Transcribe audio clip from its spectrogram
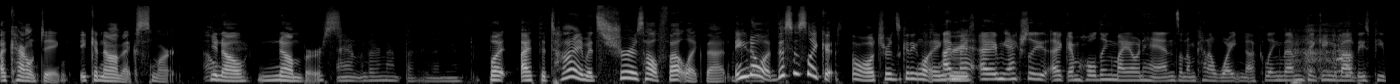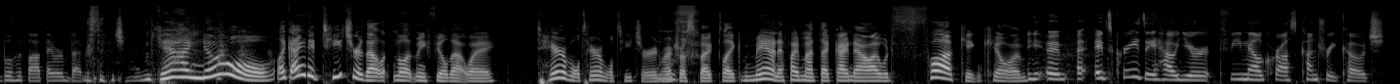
accounting, economics smart. You know, numbers. And they're not better than you. but at the time, it sure as hell felt like that. And you know what? This is like, a, oh, Trin's getting a little angry. I'm, I'm actually like I'm holding my own hands and I'm kind of white knuckling them, thinking about these people who thought they were better than Jen. yeah, I know. Like I had a teacher that let- let me feel that way. Terrible, terrible teacher. In retrospect, like man, if I met that guy now, I would fucking kill him. Um, uh, It's crazy how your female cross country coach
